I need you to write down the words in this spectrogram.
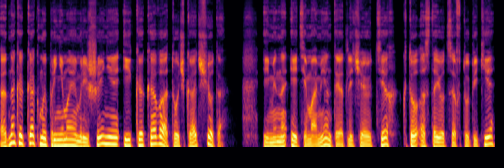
Однако как мы принимаем решения и какова точка отсчета? Именно эти моменты отличают тех, кто остается в тупике,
